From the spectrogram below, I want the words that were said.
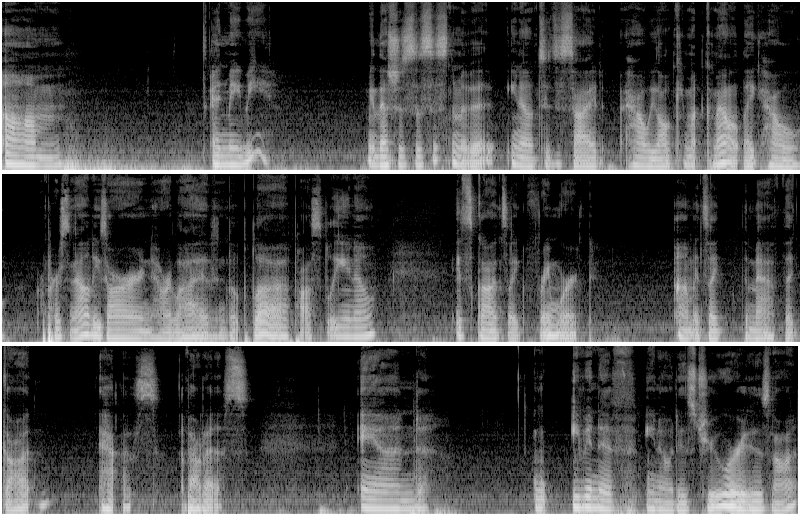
Um, and maybe, I mean, that's just the system of it, you know, to decide how we all come, come out, like how our personalities are and how our lives and blah, blah, blah, possibly, you know. It's God's like framework. Um, it's like the math that God has about us. And even if, you know, it is true or it is not,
